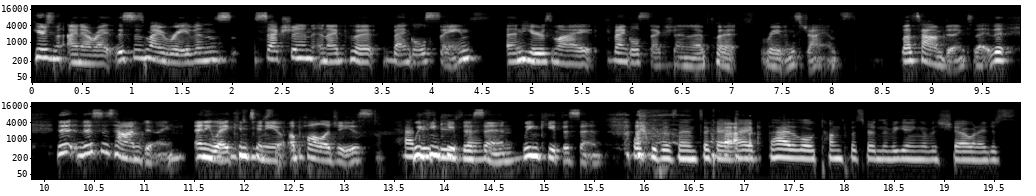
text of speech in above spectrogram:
Here's my, I know right. This is my Ravens section, and I put Bengals Saints. And here's my Bengals section, and I put Ravens Giants. That's how I'm doing today. The, the, this is how I'm doing. Anyway, Happy continue. Tuesday. Apologies. Happy we can Tuesday. keep this in. We can keep this in. We'll keep this in. It's okay. I had a little tongue twister in the beginning of the show, and I just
